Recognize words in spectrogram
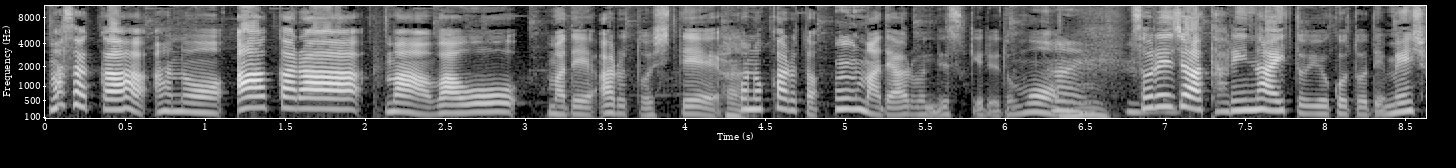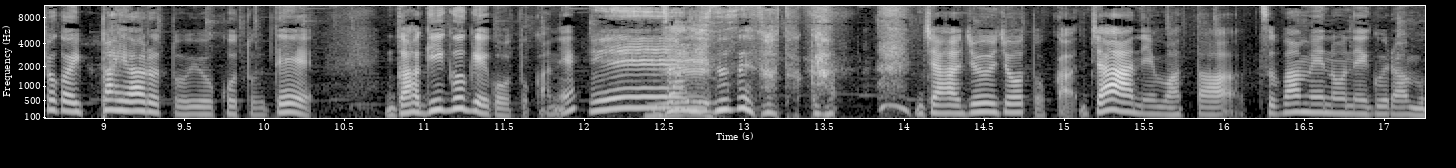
まさかあのあからまあ和王まであるとして、はい、このカルタうんまであるんですけれども、はい、それじゃ足りないということで名称がいっぱいあるということで。ガギグゲゴとかね、えー、ザリズゼドとか。じゃあ十条とか。じゃあねまたツバメのねぐら向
